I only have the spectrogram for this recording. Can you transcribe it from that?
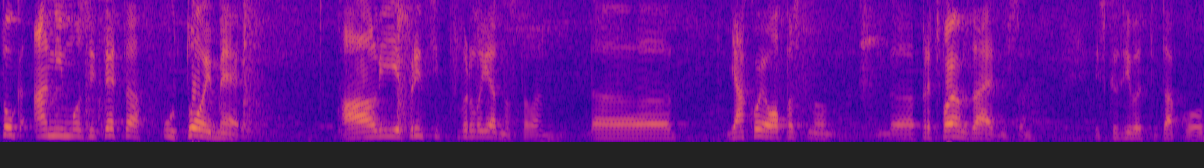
tog animoziteta u toj meri ali je princip vrlo jednostavan. E, jako je opasno e, pred svojom zajednicom iskazivati tako,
